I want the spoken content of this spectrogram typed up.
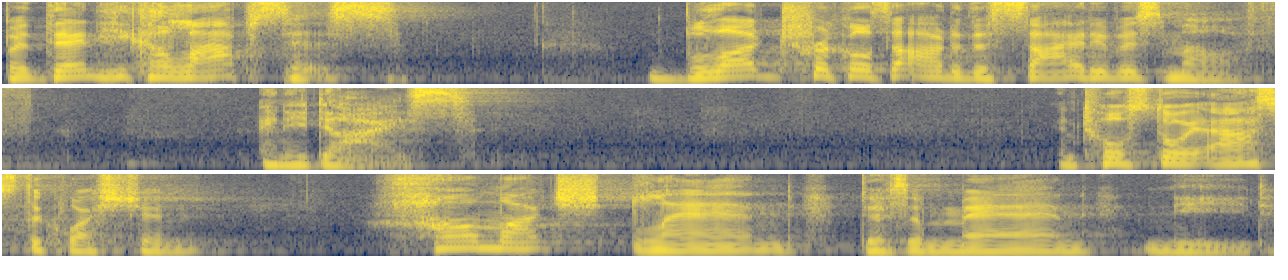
But then he collapses. Blood trickles out of the side of his mouth, and he dies. And Tolstoy asks the question how much land does a man need?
